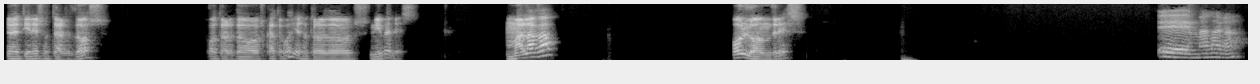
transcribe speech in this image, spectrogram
donde tienes otras dos, otras dos categorías, otros dos niveles. Málaga o Londres. Eh, Málaga.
